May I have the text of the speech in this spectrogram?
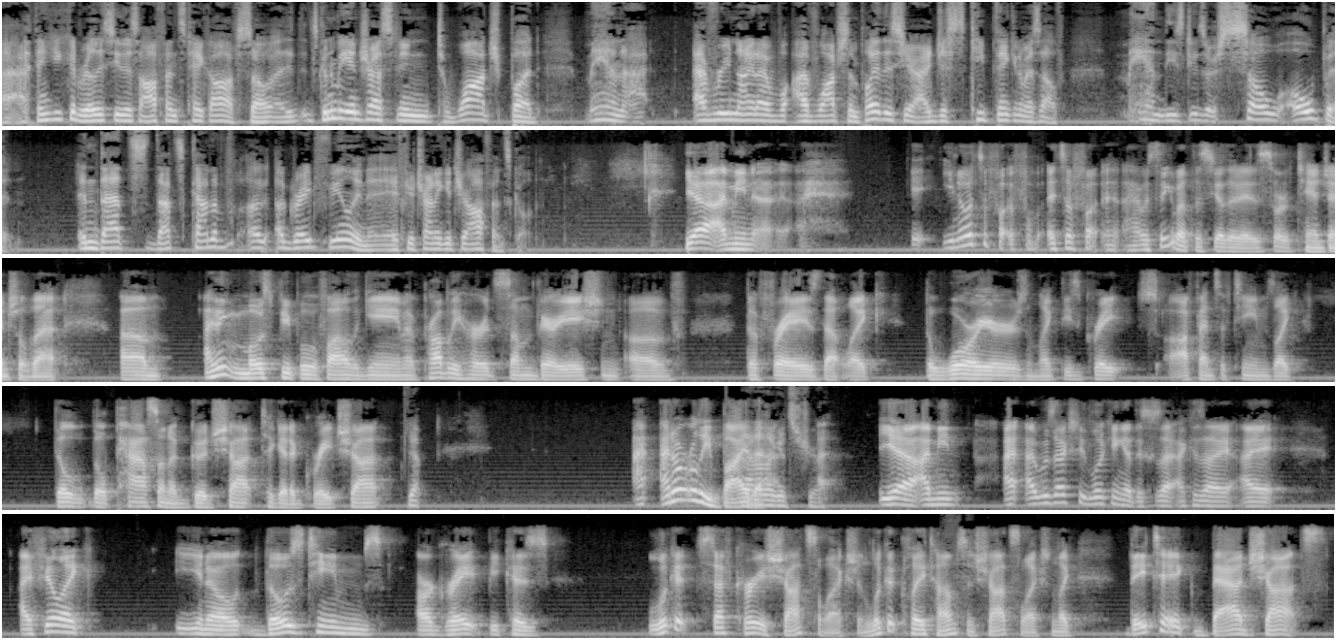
I think you could really see this offense take off. So it's going to be interesting to watch. But man, I, every night I've, I've watched them play this year, I just keep thinking to myself, man, these dudes are so open. And that's that's kind of a, a great feeling if you're trying to get your offense going. Yeah, I mean, uh, it, you know, it's a it's a I was thinking about this the other day. It's sort of tangential that um, I think most people who follow the game have probably heard some variation of the phrase that like the Warriors and like these great offensive teams like they'll they'll pass on a good shot to get a great shot. Yep. I, I don't really buy I that. I think it's true. I, yeah, I mean, I, I was actually looking at this because I because I, I I feel like you know those teams are great because look at Steph Curry's shot selection. Look at Klay Thompson's shot selection. Like they take bad shots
